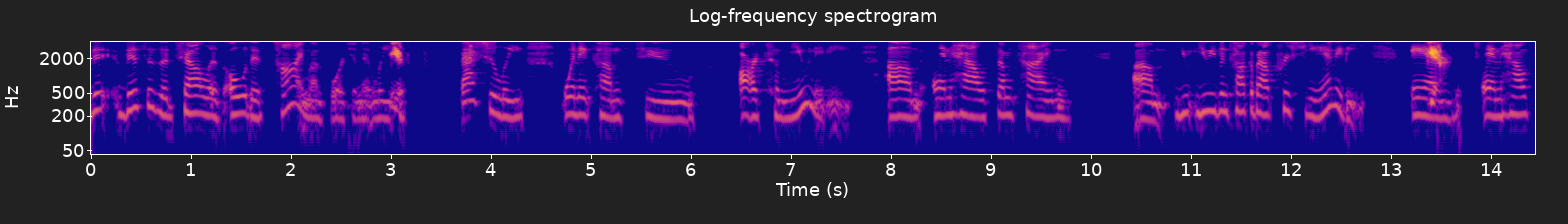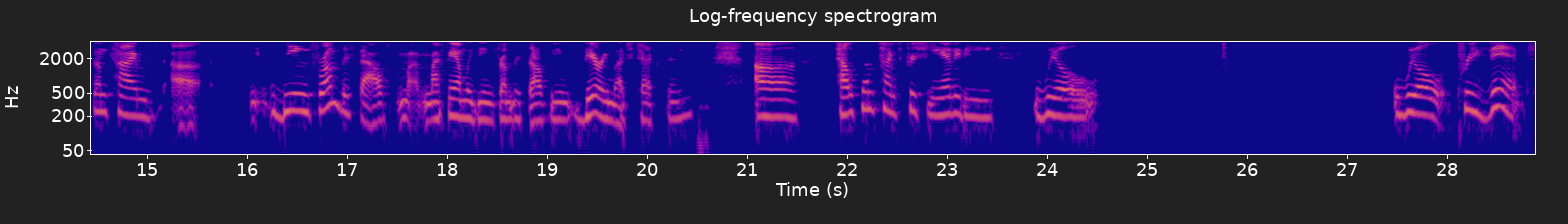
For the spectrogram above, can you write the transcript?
Th- this is a tale as old as time unfortunately yes. especially when it comes to our community um, and how sometimes um, you you even talk about christianity and yeah. and how sometimes uh, being from the South, my, my, family being from the South, being very much Texans, uh, how sometimes Christianity will will prevent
